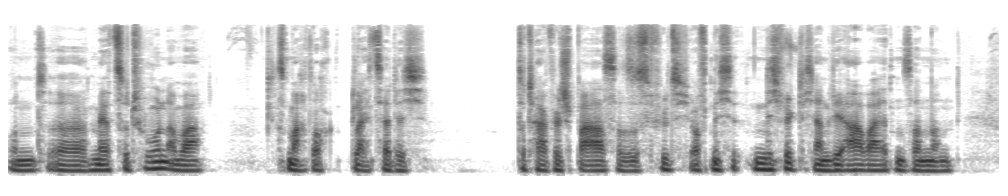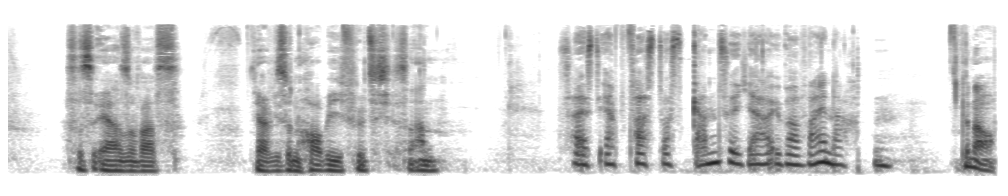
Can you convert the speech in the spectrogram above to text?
und äh, mehr zu tun, aber es macht auch gleichzeitig total viel Spaß. Also es fühlt sich oft nicht, nicht wirklich an wie Arbeiten, sondern es ist eher sowas, ja, wie so ein Hobby fühlt sich das an. Das heißt, ihr habt fast das ganze Jahr über Weihnachten. Genau.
